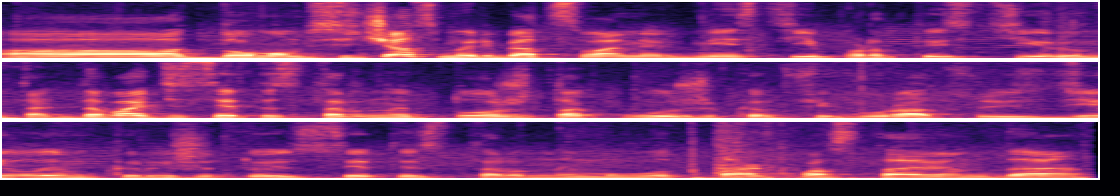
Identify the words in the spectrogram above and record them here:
а, домом. Сейчас мы, ребят, с вами вместе и протестируем. Так, давайте с этой стороны тоже такую же конфигурацию сделаем крыши. То есть с этой стороны мы вот так поставим, да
